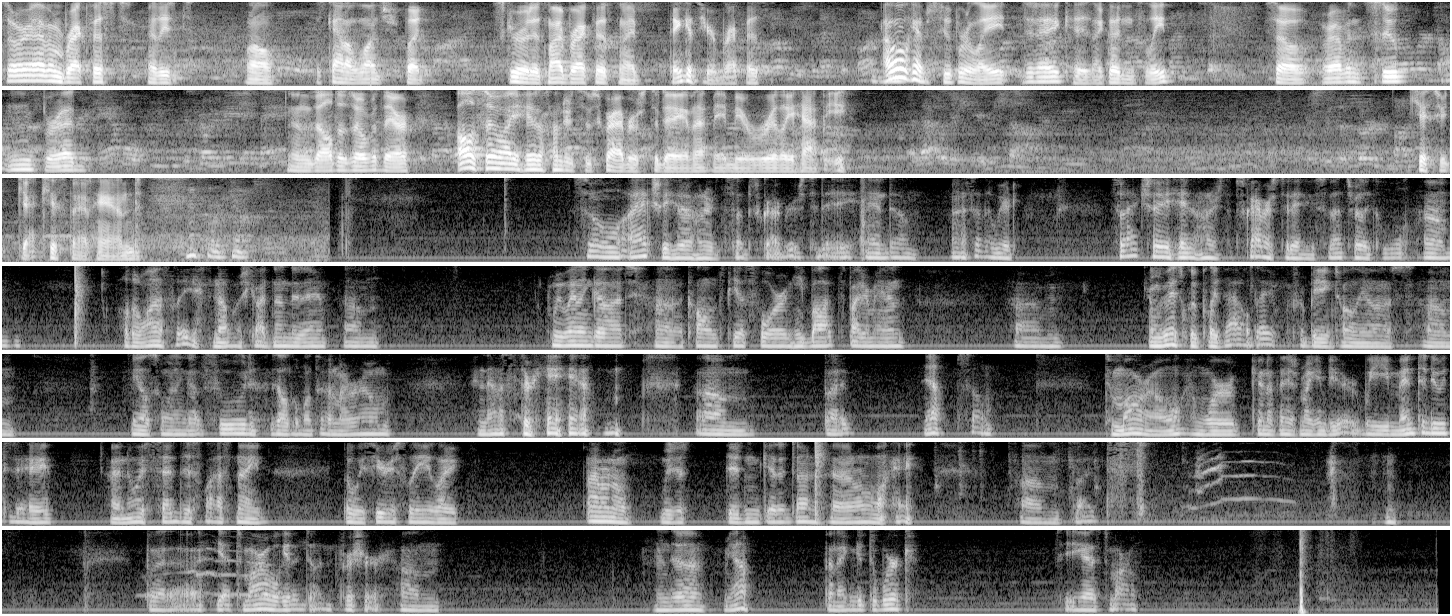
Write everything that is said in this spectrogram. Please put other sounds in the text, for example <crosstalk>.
So we're having breakfast, at least, well, it's kind of lunch, but screw it, it's my breakfast, and I think it's your breakfast. I woke up super late today because I couldn't sleep. So we're having soup and bread. And Zelda's over there. Also, I hit 100 subscribers today, and that made me really happy. Kiss your, yeah, kiss that hand. <laughs> so I actually hit 100 subscribers today, and um, I said that weird. So I actually hit 100 subscribers today, so that's really cool. Um, although honestly, <laughs> not much got done today. Um, we went and got uh, Colin's PS4, and he bought Spider-Man. Um, and we basically played that all day, for being totally honest. Um, we also went and got food. Zelda wants out of my room. And now it's <laughs> 3 a.m. um, but, yeah, so tomorrow we're gonna finish my computer. We meant to do it today. I know I said this last night, but we seriously, like, I don't know. We just didn't get it done. I don't know <laughs> why. Um, but But uh, yeah, tomorrow we'll get it done for sure. Um, and uh, yeah, then I can get to work. See you guys tomorrow.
